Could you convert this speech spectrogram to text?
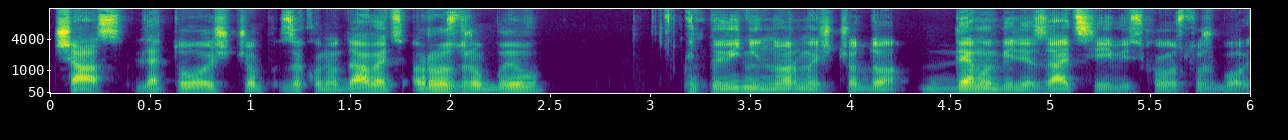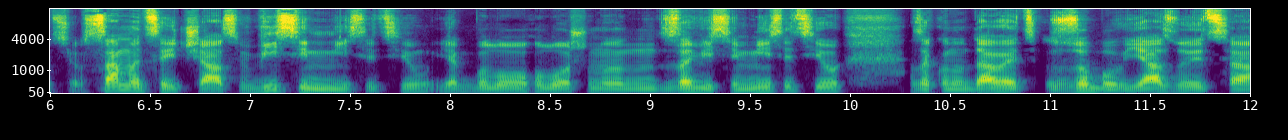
час для того, щоб законодавець розробив Відповідні норми щодо демобілізації військовослужбовців саме цей час 8 місяців, як було оголошено, за 8 місяців законодавець зобов'язується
